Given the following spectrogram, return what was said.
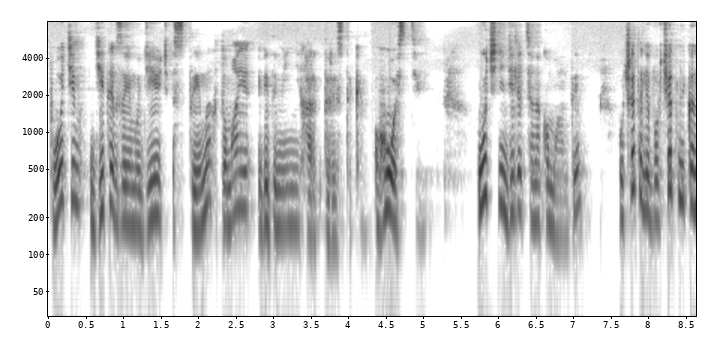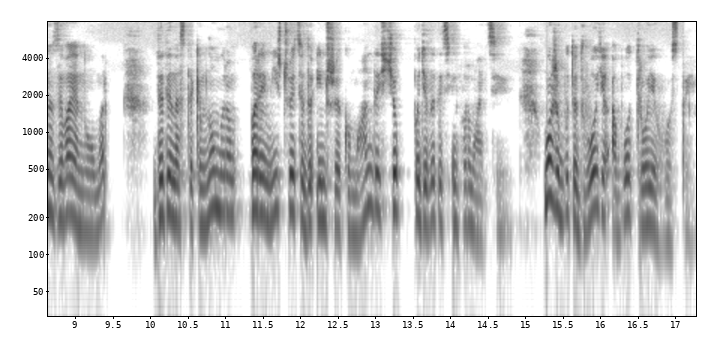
Потім діти взаємодіють з тими, хто має відмінні характеристики. Гості. Учні діляться на команди. Учитель або вчителька називає номер. Дитина з таким номером переміщується до іншої команди, щоб поділитись інформацією. Може бути двоє або троє гостей.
